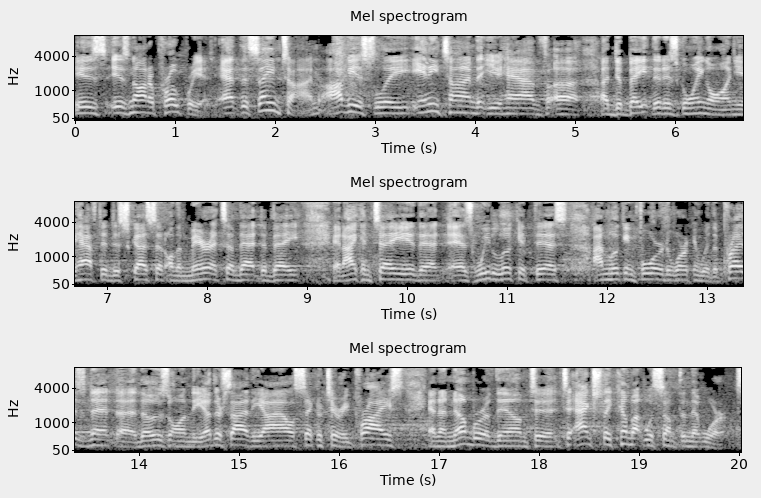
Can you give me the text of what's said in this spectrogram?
is is not appropriate. At the same time, obviously, any time that you have uh, a debate that is going on, you have to discuss it on the merits of that debate. And I can tell you that as we look at this, I'm looking forward to working with the president, uh, those on the other side of the aisle, Secretary Price, and a number of them to to actually come up with something that works.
